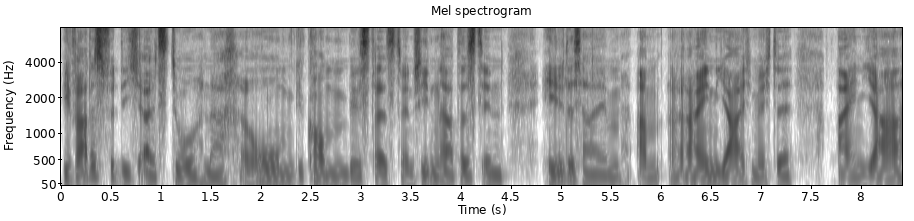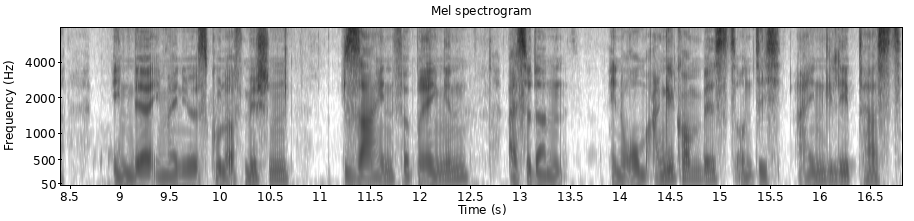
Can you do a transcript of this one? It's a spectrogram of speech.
Wie war das für dich, als du nach Rom gekommen bist, als du entschieden hattest, in Hildesheim am Rhein, ja, ich möchte ein Jahr in der Emmanuel School of Mission sein, verbringen, als du dann in Rom angekommen bist und dich eingelebt hast,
